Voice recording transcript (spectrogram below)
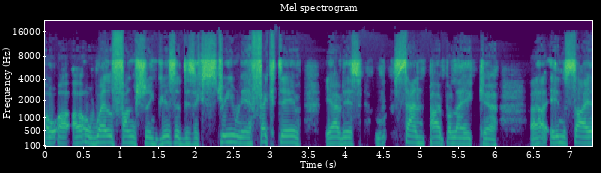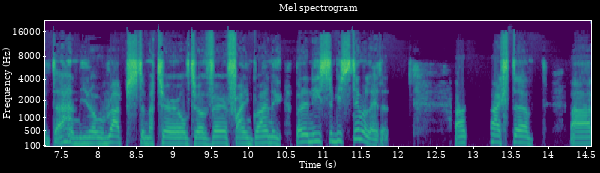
a, a well functioning gizzard is extremely effective. You have this sandpiper like uh, uh, inside and you know wraps the material to a very fine grinding but it needs to be stimulated. Uh, in fact uh, uh,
